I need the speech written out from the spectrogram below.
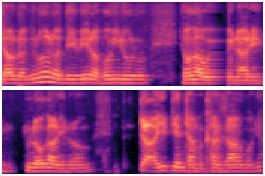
ကြောက်တော့သူတို့ကတော့သေဘေးတော့ဘုန်းကြီးတို့ယောဂဝိညာဉ်တွေလူလောကတွေလို့တာကြီးပြင်းထန်မခံစားဘူးပေါ့ဗျာ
